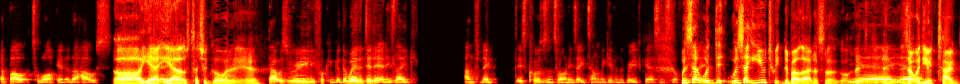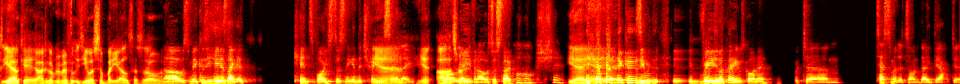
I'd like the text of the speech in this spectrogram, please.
about to walk into the house. Oh yeah, Yeah. yeah. It was touch and go, wasn't it? Yeah. That was really fucking good. The way they did it, and he's like, Anthony, his cousin Tony's like telling me, give him the briefcase and stuff. Was that what was that you tweeting about that not so long ago? And then- Yeah, Was that when yeah. you tagged? Yeah, okay. I don't remember if it was you or somebody else. I saw. No, it was me because he hears like a kid's voice, doesn't he, in the tree yeah, saying like, yeah. Oh, "Don't leave," right. and I was just like, "Oh shit." Yeah, yeah, yeah. because he was he really looked like he was going in. But um, testament to Tony, like the actor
